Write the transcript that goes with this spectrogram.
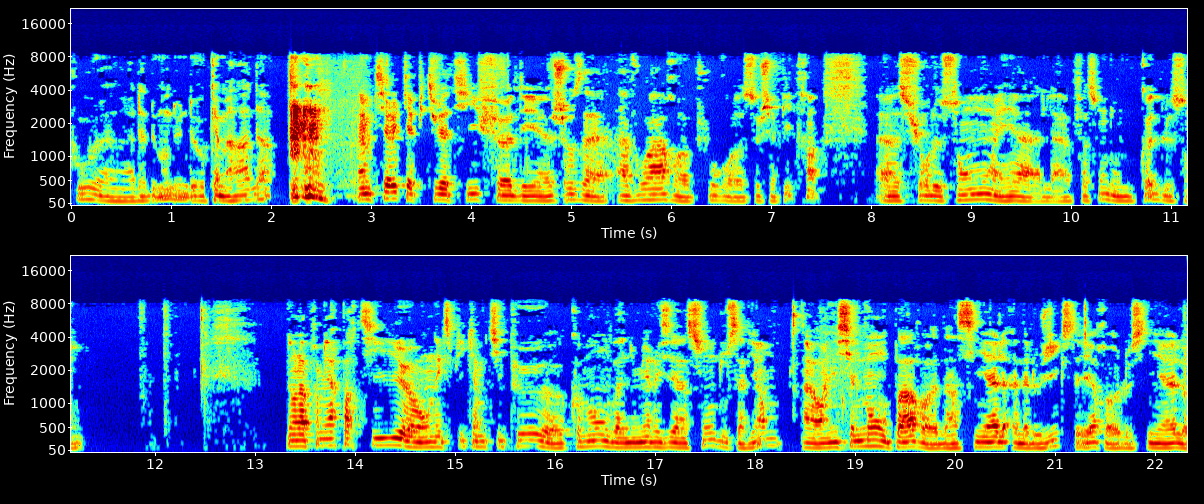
coup, à la demande d'une de vos camarades, un petit récapitulatif des choses à, voir pour ce chapitre sur le son et la façon dont on code le son. Dans la première partie, on explique un petit peu comment on va numériser un son, d'où ça vient. Alors initialement, on part d'un signal analogique, c'est-à-dire le signal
